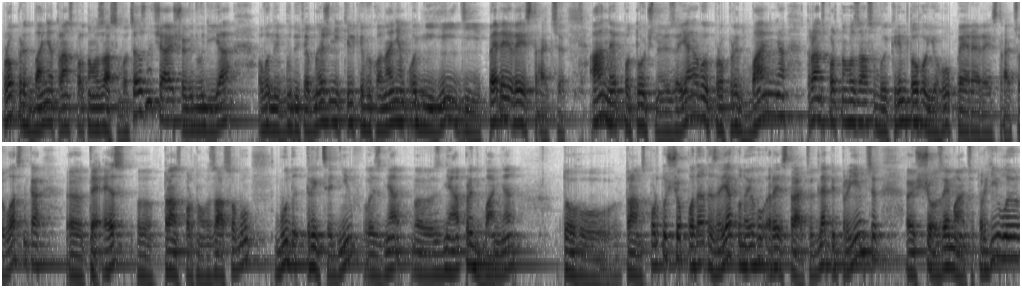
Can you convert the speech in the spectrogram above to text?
про придбання транспортного засобу. Це означає, що від водія вони будуть обмежені тільки виконанням однієї дії перереєстрацією, а не поточною заявою про придбання транспортного засобу і крім того, його перереєстрацію. Власника е, ТС е, транспортного засобу буде 30 днів з дня, е, з дня придбання того транспорту, щоб подати заявку на його реєстрацію для підприємців, е, що займаються торгівлею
